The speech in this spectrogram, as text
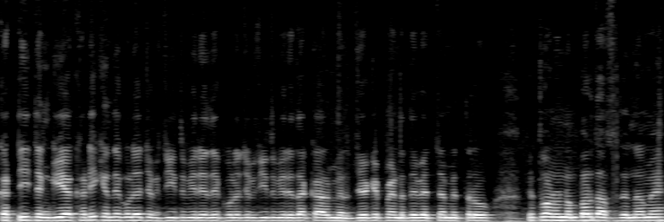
ਕੱਟੀ ਚੰਗੀ ਆ, ਖੜੀ ਕਹਿੰਦੇ ਕੋਲੇ ਜਗਜੀਤ ਵੀਰੇ ਦੇ ਕੋਲੇ। ਜਗਜੀਤ ਵੀਰੇ ਦਾ ਘਰ ਮਿਰਜੇ ਕੇ ਪਿੰਡ ਦੇ ਵਿੱਚ ਆ ਮਿੱਤਰੋ। ਤੇ ਤੁਹਾਨੂੰ ਨੰਬਰ ਦੱਸ ਦਿੰਦਾ ਮੈਂ।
